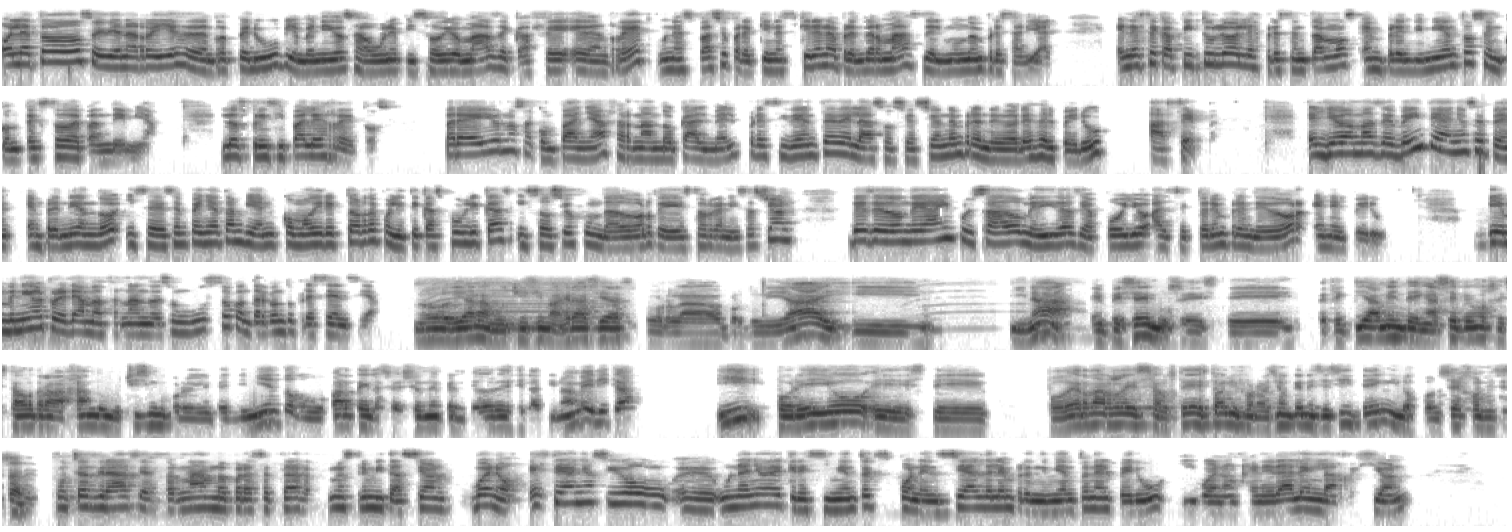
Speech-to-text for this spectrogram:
Hola a todos, soy Diana Reyes de Edenred Perú. Bienvenidos a un episodio más de Café Edenred, un espacio para quienes quieren aprender más del mundo empresarial. En este capítulo les presentamos emprendimientos en contexto de pandemia, los principales retos. Para ello nos acompaña Fernando Calmel, presidente de la Asociación de Emprendedores del Perú, ACEP. Él lleva más de 20 años emprendiendo y se desempeña también como director de políticas públicas y socio fundador de esta organización, desde donde ha impulsado medidas de apoyo al sector emprendedor en el Perú. Bienvenido al programa, Fernando. Es un gusto contar con tu presencia. No, Diana, muchísimas gracias por la oportunidad y, nada, empecemos. Este, efectivamente, en ACEP hemos estado trabajando muchísimo por el emprendimiento como parte de la Asociación de Emprendedores de Latinoamérica y por ello este, poder darles a ustedes toda la información que necesiten y los consejos necesarios. Muchas gracias, Fernando, por aceptar nuestra invitación. Bueno, este año ha sido eh, un año de crecimiento exponencial del emprendimiento en el Perú y, bueno, en general en la región,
